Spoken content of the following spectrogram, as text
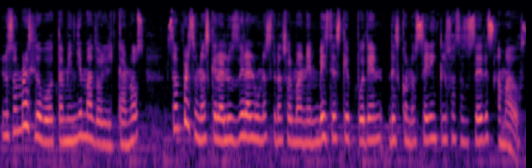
Los hombres lobo, también llamados licanos, son personas que a la luz de la luna se transforman en bestias que pueden desconocer incluso hasta sus seres amados.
